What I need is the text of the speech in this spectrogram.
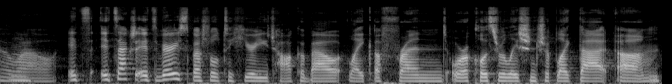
Oh mm. wow. It's it's actually it's very special to hear you talk about like a friend or a close relationship like that um,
